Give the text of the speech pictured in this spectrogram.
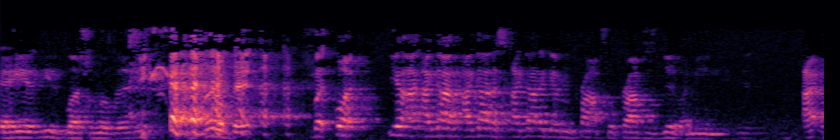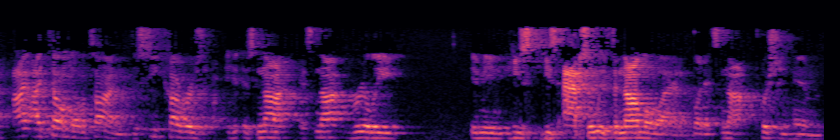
yeah, he, he's blushing a little bit. A little bit. But But yeah, I, I got I got I got to give him props where props is due. I mean, I, I I tell him all the time the seat covers it's not it's not really. I mean, he's he's absolutely phenomenal at it, but it's not pushing him.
